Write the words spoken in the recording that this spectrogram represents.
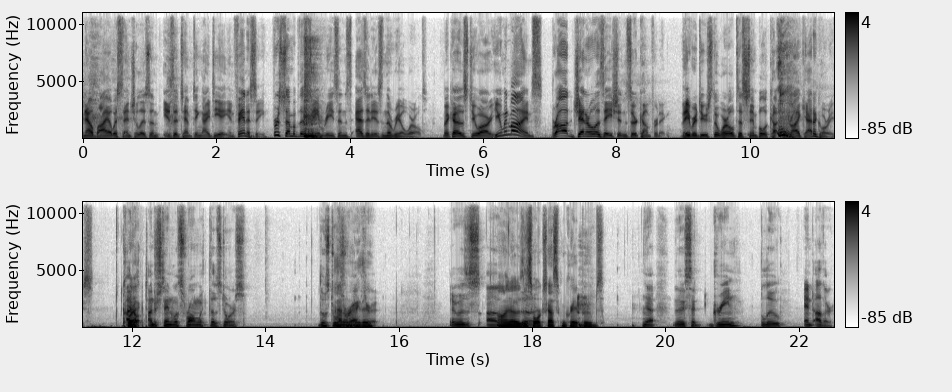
Now, bioessentialism is a tempting idea in fantasy for some of the same reasons as it is in the real world. Because to our human minds, broad generalizations are comforting. They reduce the world to simple cut and dry categories. I Correct. don't understand what's wrong with those doors. Those doors I don't were either. accurate. It was. Uh, All I know is this the- orc's got some great boobs. Yeah, they said green, blue, and other.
